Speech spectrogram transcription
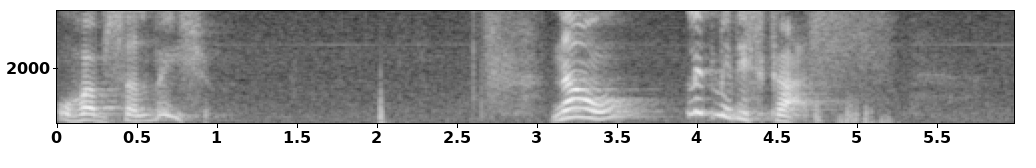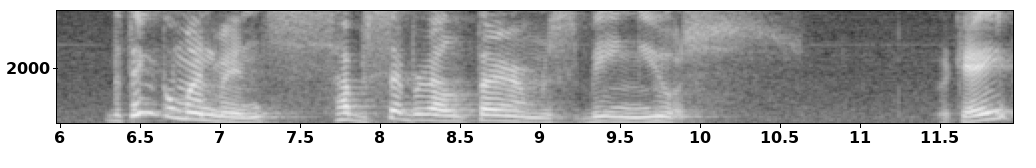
who have salvation. Now, let me discuss. The Ten Commandments have several terms being used. Okay?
